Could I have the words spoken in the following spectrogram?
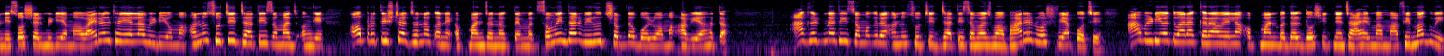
અને સોશિયલ મીડિયામાં વાયરલ થયેલા વિડીયોમાં અનુસૂચિત જાતિ સમાજ અંગે અપ્રતિષ્ઠાજનક અને અપમાનજનક તેમજ સંવિધાન વિરુદ્ધ શબ્દ બોલવામાં આવ્યા હતા. આ ઘટનાથી સમગ્ર અનુસૂચિત જાતિ સમાજમાં ભારે રોષ વ્યાપો છે. આ વીડિયો દ્વારા કરાવેલા અપમાન બદલ દોષિતને જાહેરમાં માફી માંગવી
